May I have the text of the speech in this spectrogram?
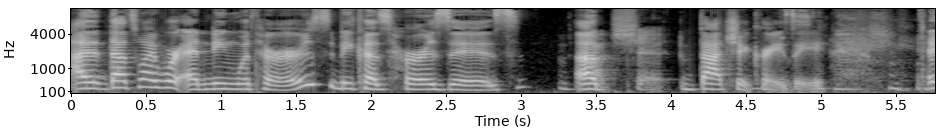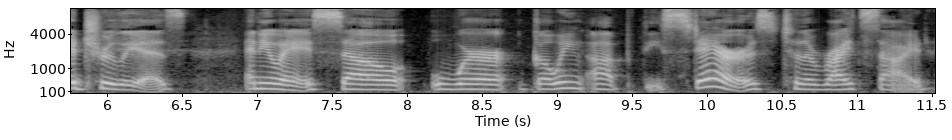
I, that's why we're ending with hers because hers is that shit. batshit crazy. it truly is. Anyway, so we're going up these stairs to the right side,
